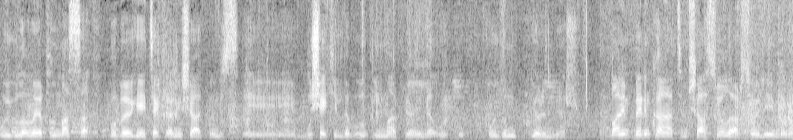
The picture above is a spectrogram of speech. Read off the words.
uygulama yapılmazsa bu bölgeyi tekrar inşa etmemiz e, bu şekilde bu imar planıyla uygun görünmüyor. Benim, benim kanaatim şahsi olarak söyleyeyim bunu.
